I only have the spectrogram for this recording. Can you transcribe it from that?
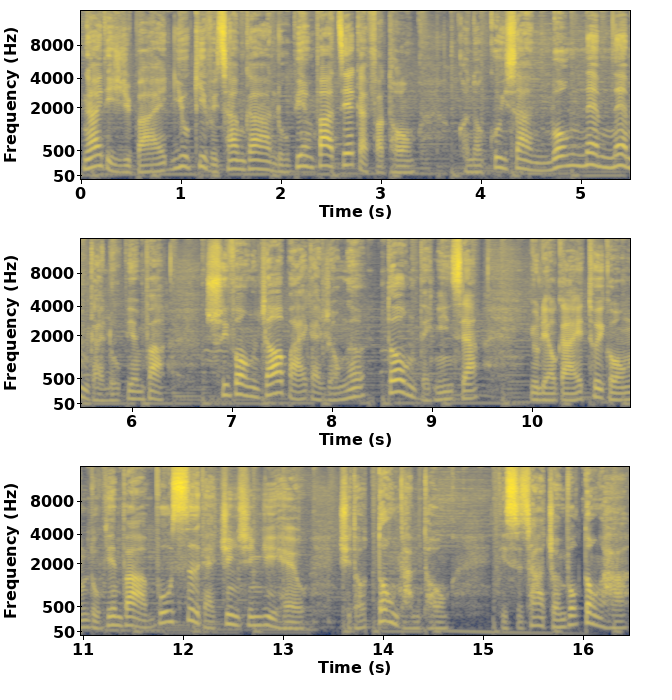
我哋预备有机会参加路边花节嘅活动，看到桂山黄艳艳嘅路边花，随风摇摆嘅容儿，当地印象。有了解推广路边花无私嘅精神以后，去到东潭通，第四册全部东下，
